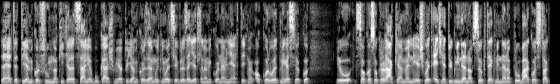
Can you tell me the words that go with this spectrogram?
lehetett ilyen, amikor Frumnak ki kellett szállni a bukás miatt, ugye amikor az elmúlt nyolc évvel az egyetlen, amikor nem nyerték meg. Akkor volt még ez, hogy akkor jó szakaszokra rá kell menni, és volt egy hetük, minden nap szöktek, minden nap próbálkoztak,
